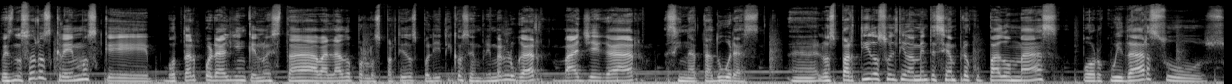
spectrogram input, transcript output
Pues nosotros creemos que votar por alguien que no está avalado por los partidos políticos, en primer lugar, va a llegar sin ataduras. Eh, los partidos últimamente se han preocupado más por cuidar sus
